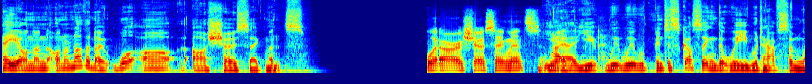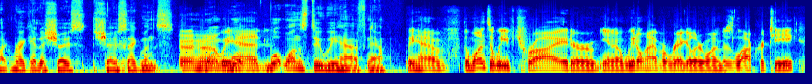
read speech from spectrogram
Hey, on an, on another note, what are our show segments? What are our show segments? Yeah, you, we we've been discussing that we would have some like regular show show segments. Uh-huh, what, we what, had. What ones do we have now? We have the ones that we've tried, or you know, we don't have a regular one. But is La Critique.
